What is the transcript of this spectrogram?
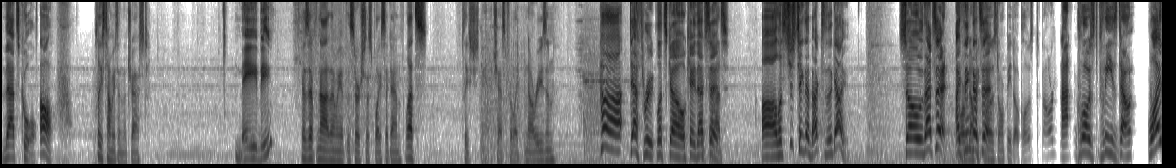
"That's cool." Oh, please tell me it's in the chest. Maybe. Because if not, then we have to search this place again. Let's, please just be in the chest for like no reason. Ha! Deathroot. Let's go. Okay, that's it. Uh, let's just take that back to the guy. So that's it. I Door, think don't that's be it. closed, Don't be don't closed. Door not closed. Please don't. What?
